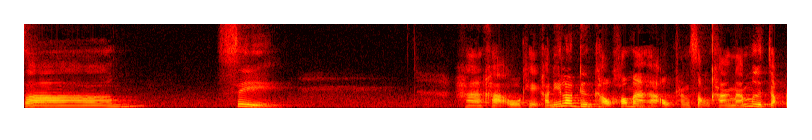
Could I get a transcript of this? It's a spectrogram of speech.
สาม สี่ห้าค่ะโอเค คราวนี้เราดึงเข่าเข้ามาหาอกทั้งสองข้างนะมือจับไป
